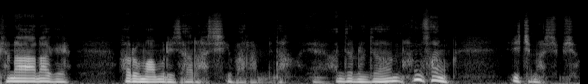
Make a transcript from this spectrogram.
편안하게 하루 마무리 잘 하시기 바랍니다. 예, 안전운전 항상 잊지 마십시오.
